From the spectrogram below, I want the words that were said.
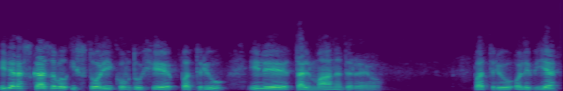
или рассказывал историку в духе Патрю или Тальмана де Рео. Патрю Оливье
